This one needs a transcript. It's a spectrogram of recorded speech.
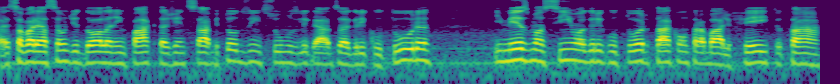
Essa variação de dólar impacta, a gente sabe, todos os insumos ligados à agricultura. E mesmo assim o agricultor está com o trabalho feito, tá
